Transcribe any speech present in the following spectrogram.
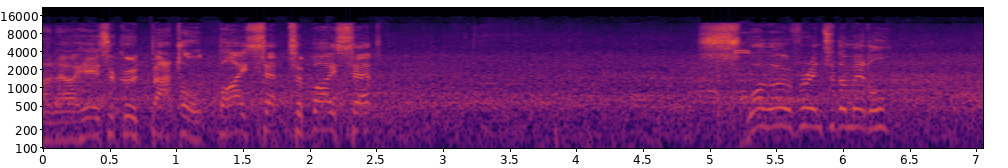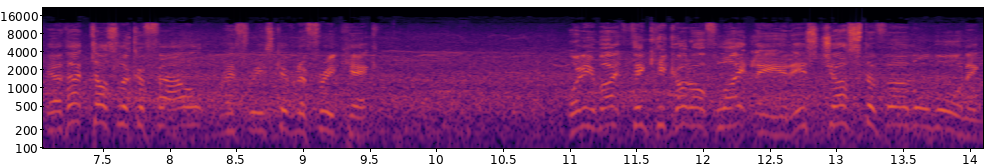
Well, now here's a good battle, bicep to bicep. Swung over into the middle. Yeah, that does look a foul. Referee's given a free kick. Well, you might think he got off lightly. It is just a verbal warning.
